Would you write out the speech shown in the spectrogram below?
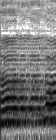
la la la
